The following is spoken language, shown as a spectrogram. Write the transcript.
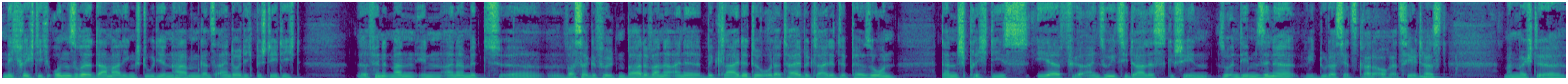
nicht richtig. Unsere damaligen Studien haben ganz eindeutig bestätigt, äh, findet man in einer mit äh, Wasser gefüllten Badewanne eine bekleidete oder teilbekleidete Person, dann spricht dies eher für ein suizidales Geschehen, so in dem Sinne, wie du das jetzt gerade auch erzählt mhm. hast. Man möchte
